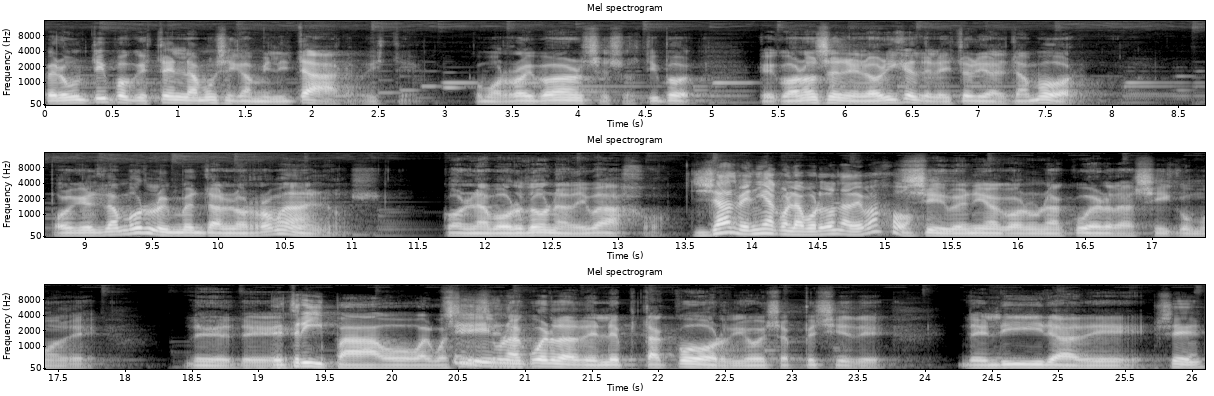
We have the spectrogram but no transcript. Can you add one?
pero un tipo que esté en la música militar, ¿viste? Como Roy Burns, esos tipos que conocen el origen de la historia del tambor. Porque el tambor lo inventan los romanos, con la bordona debajo. ¿Ya venía con la bordona debajo? Sí, venía con una cuerda así como de... De, de- De tripa o algo así. Sí, una cuerda de leptacordio, esa especie de, de lira, de Sí.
